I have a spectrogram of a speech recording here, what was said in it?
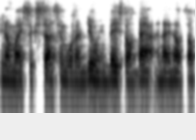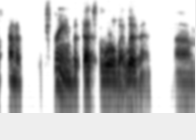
you know, my success in what I'm doing based on that. And I know it sounds kind of extreme, but that's the world I live in. Um,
